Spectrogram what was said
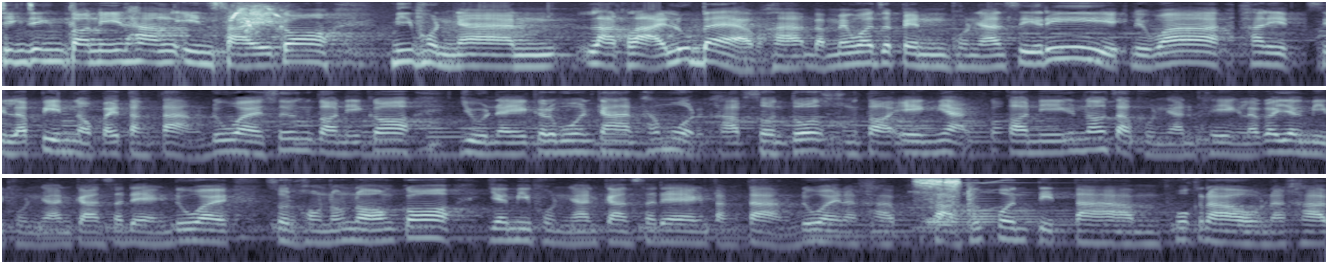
จริง ๆ ตอนนี้ทาง Insight ก็มีผลงานหลากหลายรูปแบบฮะแบบไม่ว่าจะเป็นผลงานซีรีส์หรือว่าผลิตศิลปินออกไปต่างๆ ด้วย ซึ่งตอนนี้ก็อยู่ในกระบวนการทั้งหมดครับ ส่วนตัวของต่อเองเนี่ยตอนนี้นอกจากผลงานเพลงแล้วก็ยังมีผลงานการแสดงด้วย ส่วนของน้องๆ ก็ยังมีผลงานการแสดงต่างๆ ด้วยนะครับฝากทุกคนติดตามพวกเรานะครับ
